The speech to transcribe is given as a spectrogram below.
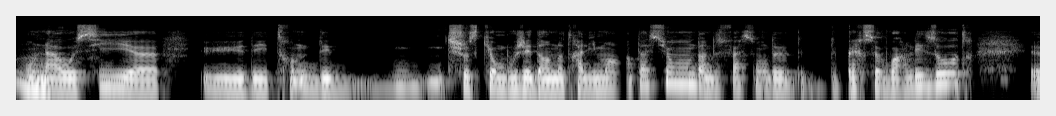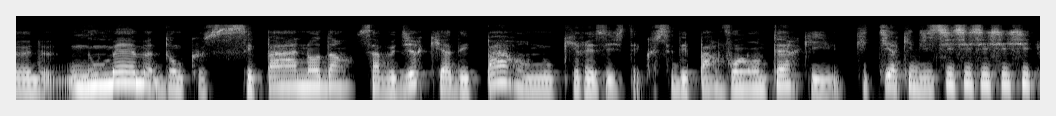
on mmh. a aussi euh, eu des, des, choses qui ont bougé dans notre alimentation, dans notre façon de, de, de percevoir les autres, euh, nous-mêmes. Donc, c'est pas anodin. Ça veut dire qu'il y a des parts en nous qui résistent et que c'est des parts volontaires qui, qui tirent, qui disent si, si, si, si, si.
